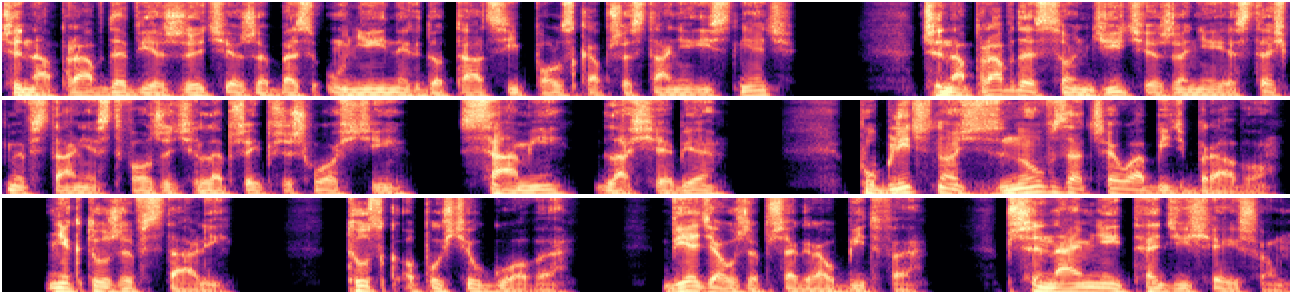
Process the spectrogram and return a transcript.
czy naprawdę wierzycie, że bez unijnych dotacji Polska przestanie istnieć? Czy naprawdę sądzicie, że nie jesteśmy w stanie stworzyć lepszej przyszłości sami, dla siebie? Publiczność znów zaczęła bić brawo. Niektórzy wstali. Tusk opuścił głowę. Wiedział, że przegrał bitwę. Przynajmniej tę dzisiejszą.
